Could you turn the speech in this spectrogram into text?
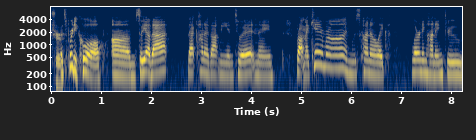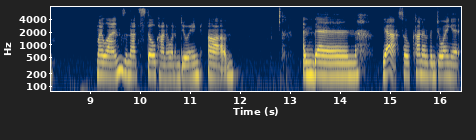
Sure. it's pretty cool. Um, so yeah, that that kind of got me into it, and I brought my camera and was kind of like learning hunting through my lens, and that's still kind of what I'm doing. Um, and then yeah, so kind of enjoying it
